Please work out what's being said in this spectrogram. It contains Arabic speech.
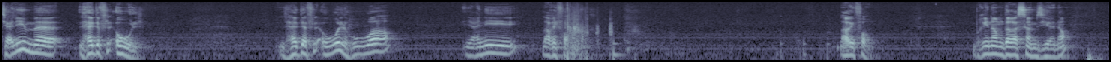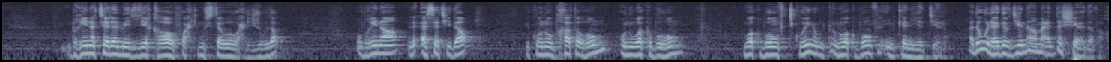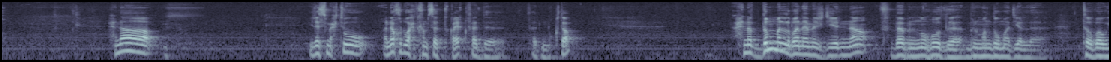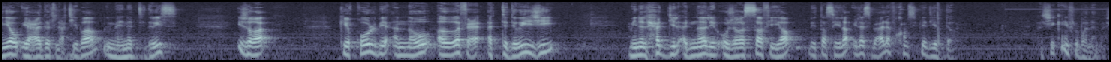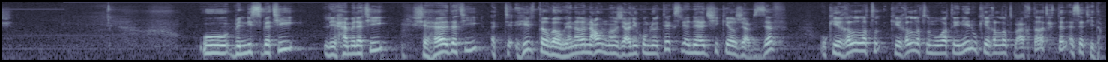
التعليم آه، الهدف الأول. الهدف الأول هو يعني la réforme. la réforme. بغينا مدرسة مزيانة. بغينا التلاميذ اللي يقراو في واحد المستوى واحد الجودة. وبغينا الأساتذة يكونوا بخاطرهم ونواكبوهم. نواكبوهم في التكوين ونواكبوهم في الإمكانيات ديالهم. هذا هو الهدف ديالنا ما عندناش شي هدف آخر. حنا إلا سمحتوا غناخذ واحد خمسة دقائق في هذه النقطة. حنا ضمن البرنامج ديالنا في باب النهوض بالمنظومة ديال التربوية وإعادة الاعتبار لمهنة التدريس. إجراء كيقول بأنه الرفع التدريجي من الحد الأدنى للأجرة الصافية لتصل إلى 7500 ديال الدرهم هادشي كاين في البرنامج. وبالنسبة لحملة شهادة التأهيل التربوي أنا غنعاود نرجع لكم لو تكست لأن هذا الشيء كيرجع بزاف وكيغلط كيغلط المواطنين وكيغلط بعض الخطرات حتى الأساتذة.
